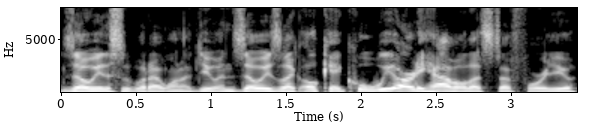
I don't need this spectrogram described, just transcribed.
Zowe, this is what I want to do. And Zowe's like, okay, cool. We already have all that stuff for you.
